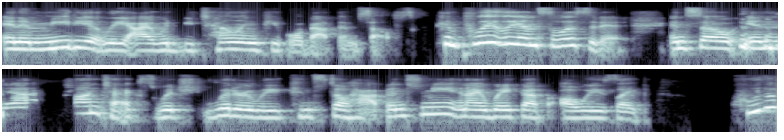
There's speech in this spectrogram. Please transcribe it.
And immediately i would be telling people about themselves completely unsolicited. And so in that context which literally can still happen to me and i wake up always like who the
